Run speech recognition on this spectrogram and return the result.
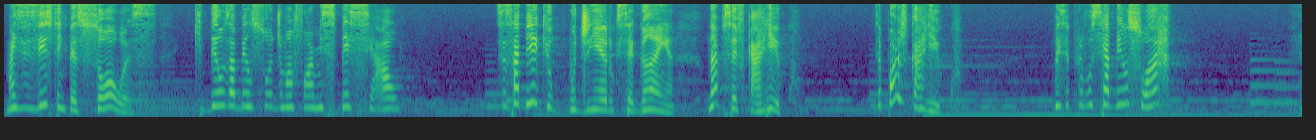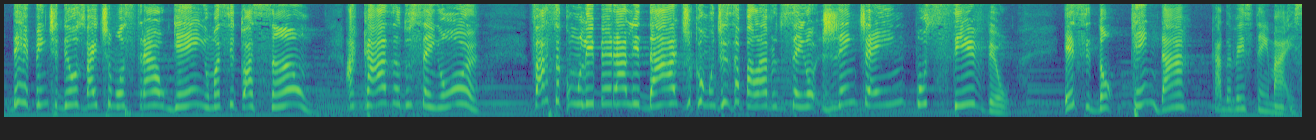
Mas existem pessoas que Deus abençoa de uma forma especial. Você sabia que o, o dinheiro que você ganha não é para você ficar rico? Você pode ficar rico, mas é para você abençoar. De repente Deus vai te mostrar alguém, uma situação, a casa do Senhor. Faça com liberalidade, como diz a palavra do Senhor. Gente, é impossível. Esse dom, quem dá, cada vez tem mais.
